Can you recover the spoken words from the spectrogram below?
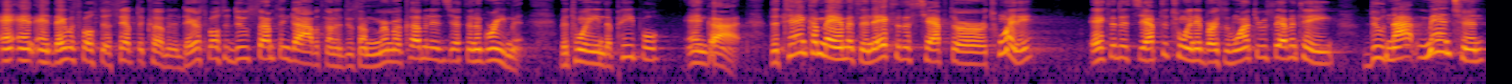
and, and, and they were supposed to accept the covenant. They were supposed to do something, God was going to do something. Remember, a covenant is just an agreement between the people and God. The Ten Commandments in Exodus chapter 20, Exodus chapter 20, verses 1 through 17, do not mention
